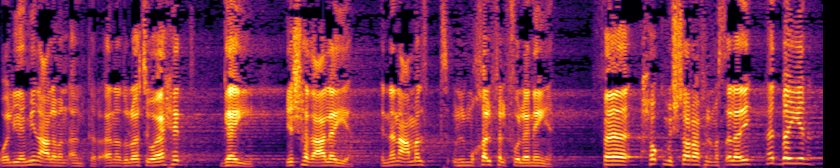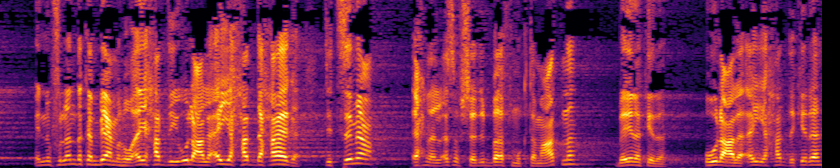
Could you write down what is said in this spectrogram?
واليمين على من أنكر. أنا دلوقتي واحد جاي يشهد عليا إن أنا عملت المخالفة الفلانية. فحكم الشرع في المسألة إيه؟ هتبينه إن فلان ده كان بيعمل هو أي حد يقول على أي حد حاجة تتسمع. إحنا للأسف الشديد بقى في مجتمعاتنا بقينا كده. قول على أي حد كده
